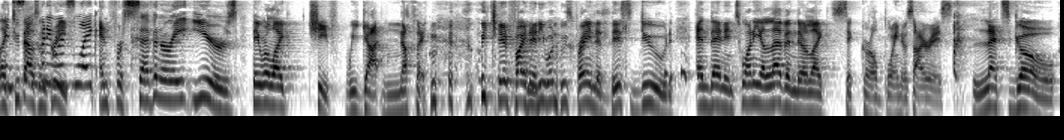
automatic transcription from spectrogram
like And somebody 2003. was like- and for seven or eight years, they were like, Chief, we got nothing. we can't find anyone who's praying to this dude. And then in 2011, they're like, Sick girl, Buenos Aires, let's go.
